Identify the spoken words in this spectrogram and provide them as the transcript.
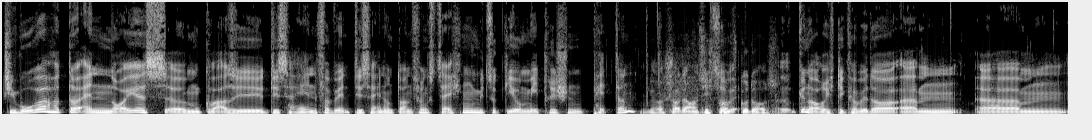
Givova hat da ein neues ähm, quasi Design verwendet, Design unter Anführungszeichen, mit so geometrischen Pattern. ja, schaut ja an sich So, ganz gut aus. Äh, Genau, richtig. Habe ich da ähm, ähm,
